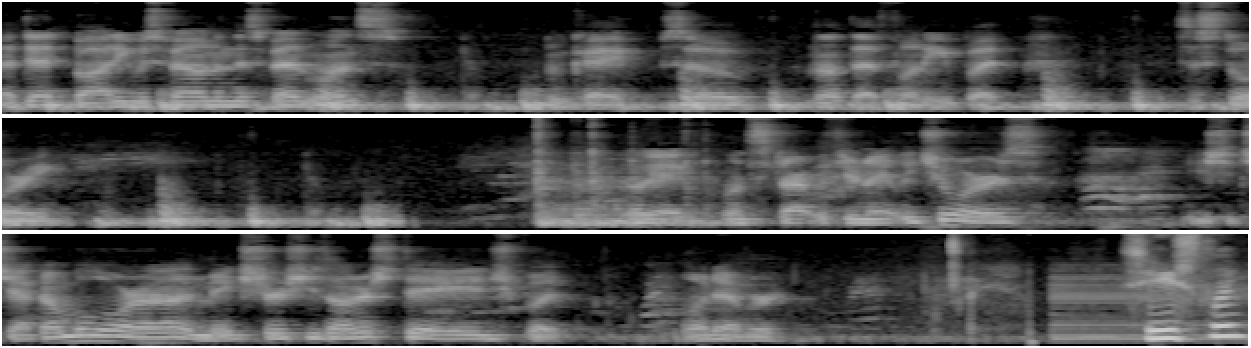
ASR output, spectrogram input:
A dead body was found in this vent once. Okay, so not that funny, but it's a story. Okay, let's start with your nightly chores. You should check on Ballora and make sure she's on her stage, but whatever. Seriously?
